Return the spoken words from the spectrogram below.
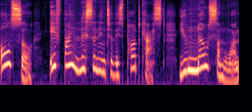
Also, if by listening to this podcast you know someone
